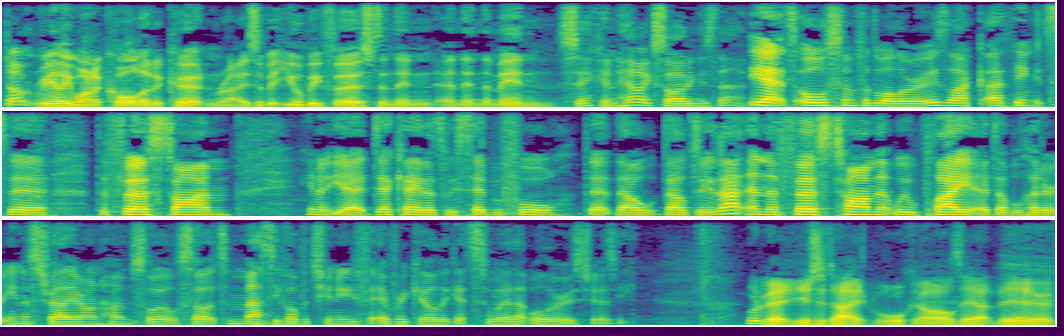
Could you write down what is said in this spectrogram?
don't really want to call it a curtain raiser, but you'll be first, and then and then the men second. How exciting is that? Yeah, it's awesome for the Wallaroos. Like I think it's their the first time, you know, yeah, decade as we said before that they'll they'll do that, and the first time that we'll play a doubleheader in Australia on home soil. So it's a massive opportunity for every girl that gets to wear that Wallaroos jersey. What about you today? Walk, I was out there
